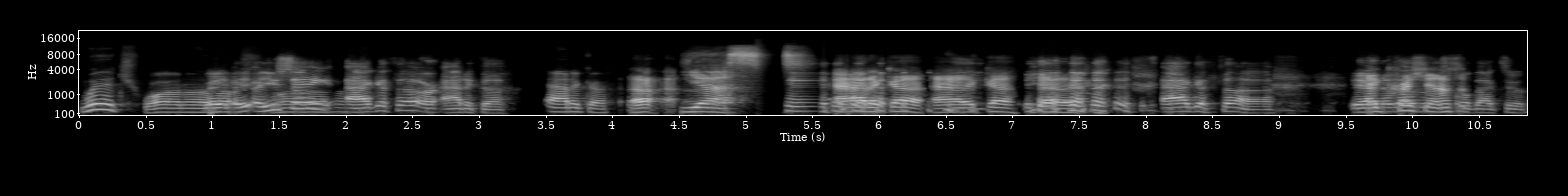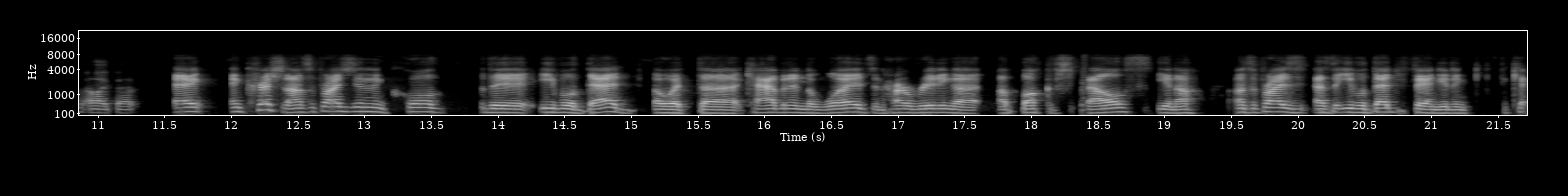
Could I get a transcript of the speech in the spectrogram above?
which one of Wait, us? are, are you one saying of us?" Or Attica? Attica? Uh, yes. Attica, Attica, Attica. yeah, it's Agatha. Yeah, And no, Christian, that was I a nice too. I like that. And, and Christian, I'm surprised you didn't call the Evil Dead with the cabin in the woods and her reading a, a book of spells. You know, I'm surprised as the Evil Dead fan you didn't you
